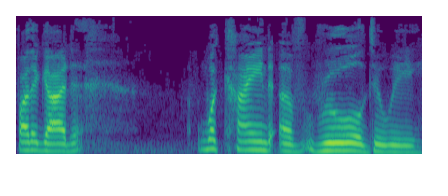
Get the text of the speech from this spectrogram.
Father God, what kind of rule do we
